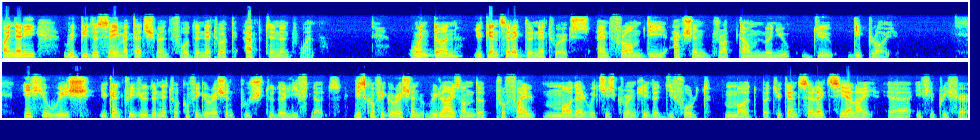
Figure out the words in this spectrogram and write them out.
Finally, repeat the same attachment for the network app tenant 1. When done, you can select the networks and from the action drop-down menu, do deploy. If you wish, you can preview the network configuration pushed to the leaf nodes. This configuration relies on the profile model, which is currently the default mode, but you can select CLI uh, if you prefer.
